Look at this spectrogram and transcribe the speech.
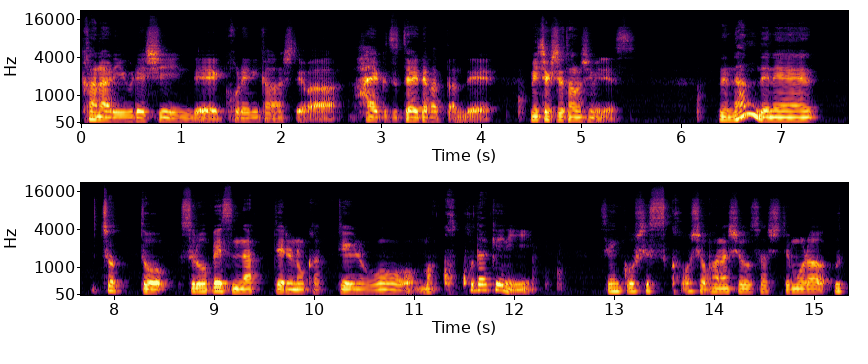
かなり嬉しいんで、これに関しては、早くずっとやりたかったんで、めちゃくちゃ楽しみです。で、なんでね、ちょっとスローペースになってるのかっていうのを、まあ、ここだけに先行して少しお話をさせてもらう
